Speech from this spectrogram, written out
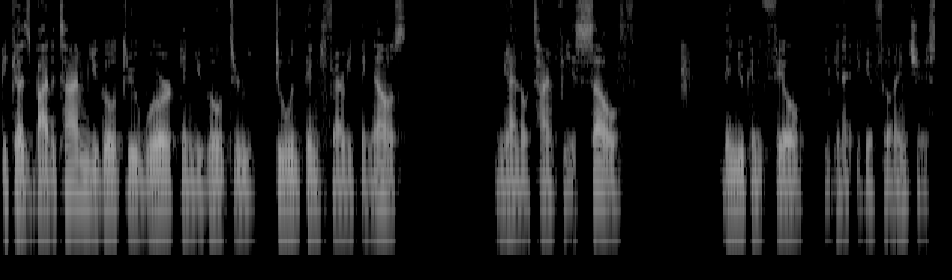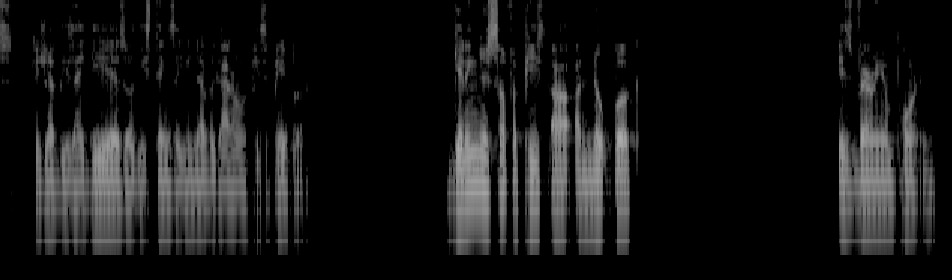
Because by the time you go through work and you go through doing things for everything else, you have no time for yourself, then you can feel you can you can feel anxious because you have these ideas or these things that you never got on a piece of paper. Getting yourself a piece uh, a notebook is very important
